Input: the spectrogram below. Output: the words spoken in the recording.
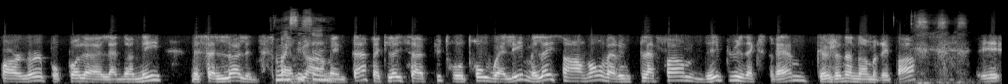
Parler, pour pas la, nommer, mais celle-là, elle a disparu en même temps. Fait que là, ils savent plus trop trop où aller. Mais là, ils s'en vont vers une plateforme des plus extrêmes, que je ne nommerai pas. Et,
